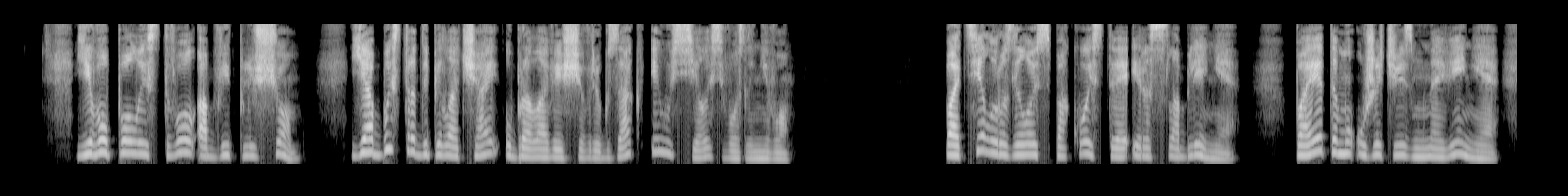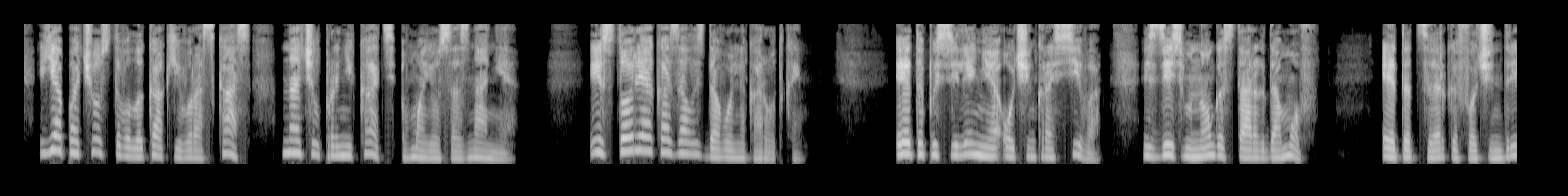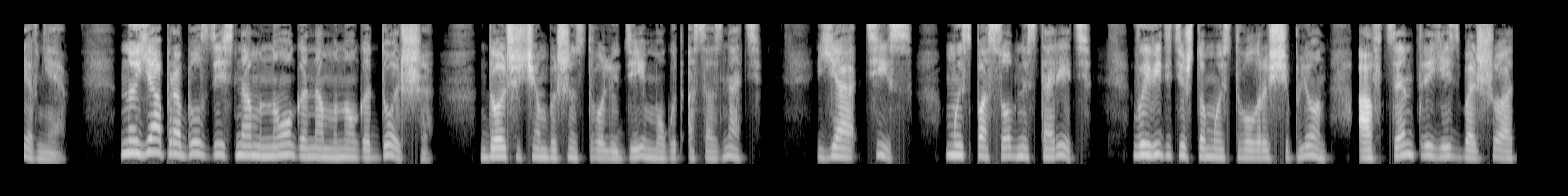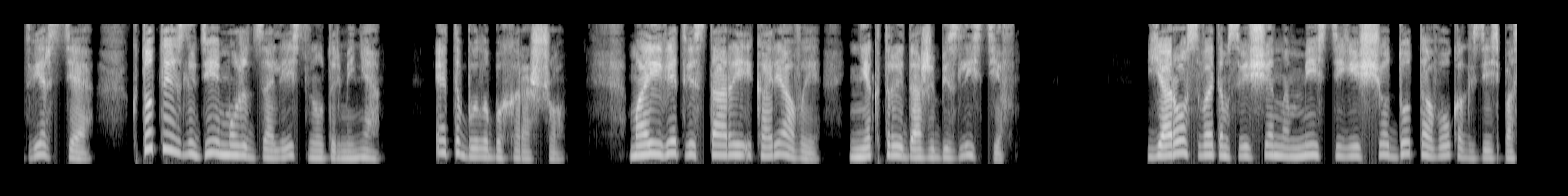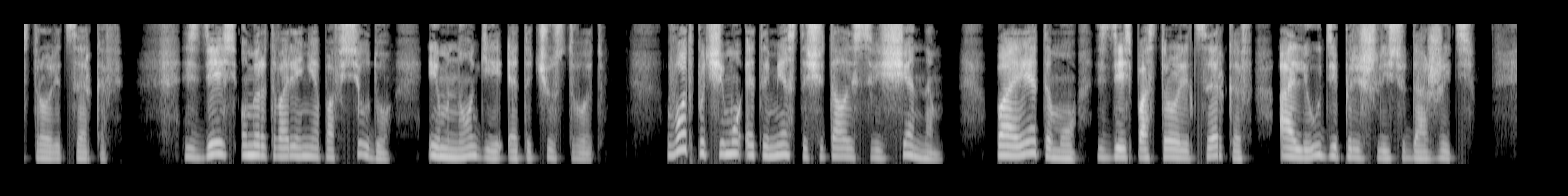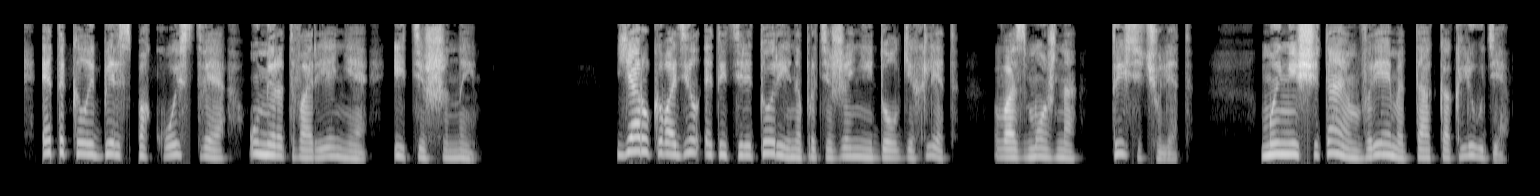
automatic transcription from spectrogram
Его полый ствол обвит плющом. Я быстро допила чай, убрала вещи в рюкзак и уселась возле него. По телу разлилось спокойствие и расслабление, поэтому уже через мгновение я почувствовала, как его рассказ начал проникать в мое сознание. История оказалась довольно короткой. Это поселение очень красиво. Здесь много старых домов. Эта церковь очень древняя. Но я пробыл здесь намного-намного дольше, дольше, чем большинство людей могут осознать. Я Тис, мы способны стареть. Вы видите, что мой ствол расщеплен, а в центре есть большое отверстие. Кто-то из людей может залезть внутрь меня. Это было бы хорошо. Мои ветви старые и корявые, некоторые даже без листьев. Я рос в этом священном месте еще до того, как здесь построили церковь. Здесь умиротворение повсюду, и многие это чувствуют. Вот почему это место считалось священным. Поэтому здесь построили церковь, а люди пришли сюда жить. Это колыбель спокойствия, умиротворения и тишины. Я руководил этой территорией на протяжении долгих лет, возможно, тысячу лет. Мы не считаем время так, как люди.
